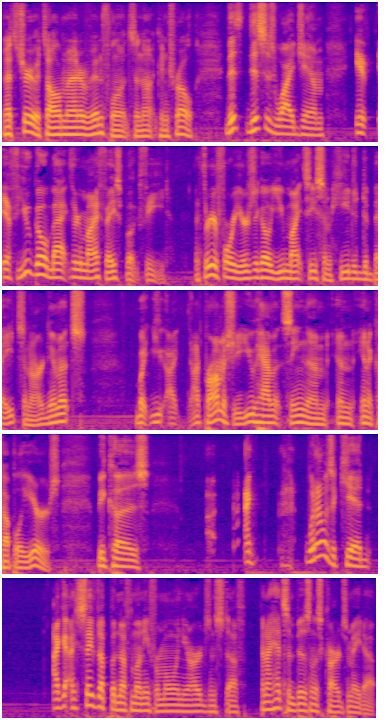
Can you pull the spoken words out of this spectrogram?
That's true. It's all a matter of influence and not control. This this is why, Jim, if if you go back through my Facebook feed, and three or four years ago, you might see some heated debates and arguments, but you, I, I promise you, you haven't seen them in in a couple of years, because I, I when I was a kid, I, got, I saved up enough money for mowing yards and stuff, and I had some business cards made up,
